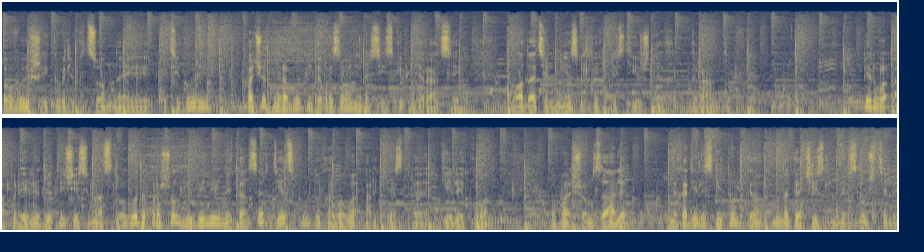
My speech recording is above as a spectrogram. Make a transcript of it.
высшей квалификационной категории, почетный работник образования Российской Федерации, обладатель нескольких престижных грантов – 1 апреля 2017 года прошел юбилейный концерт детского духового оркестра «Геликон». В Большом зале находились не только многочисленные слушатели,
